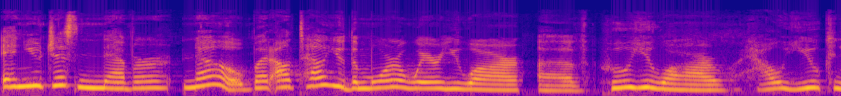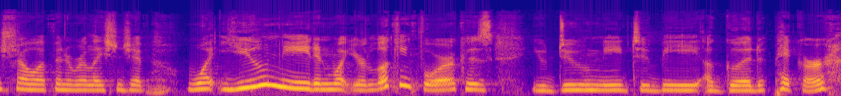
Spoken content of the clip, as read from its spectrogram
and you just never know. But I'll tell you, the more aware you are of who you are, how you can show up in a relationship, what you need and what you're looking for, because you do need to be a good picker.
